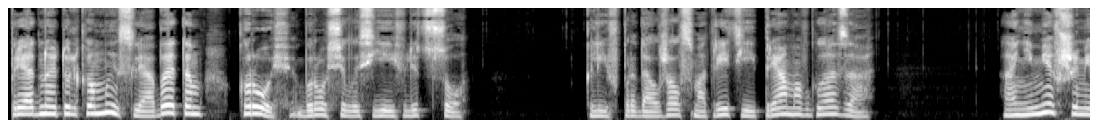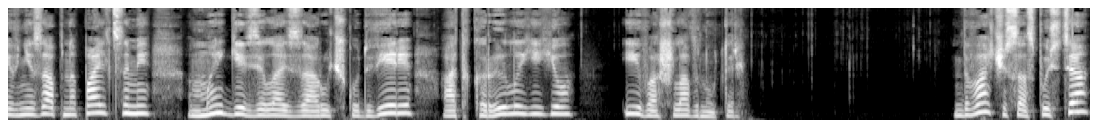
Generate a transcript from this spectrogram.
При одной только мысли об этом Кровь бросилась ей в лицо. Клифф продолжал смотреть ей прямо в глаза. Онемевшими внезапно пальцами Мэгги взялась за ручку двери, открыла ее и вошла внутрь. Два часа спустя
